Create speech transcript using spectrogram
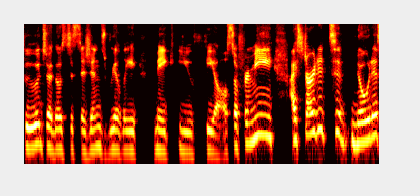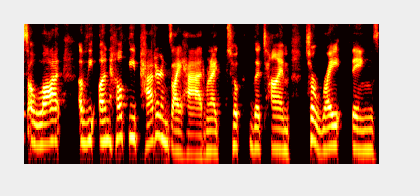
foods or those decisions really make you feel. So for me, I started to notice a lot of the unhealthy patterns I had when I took the time to write things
